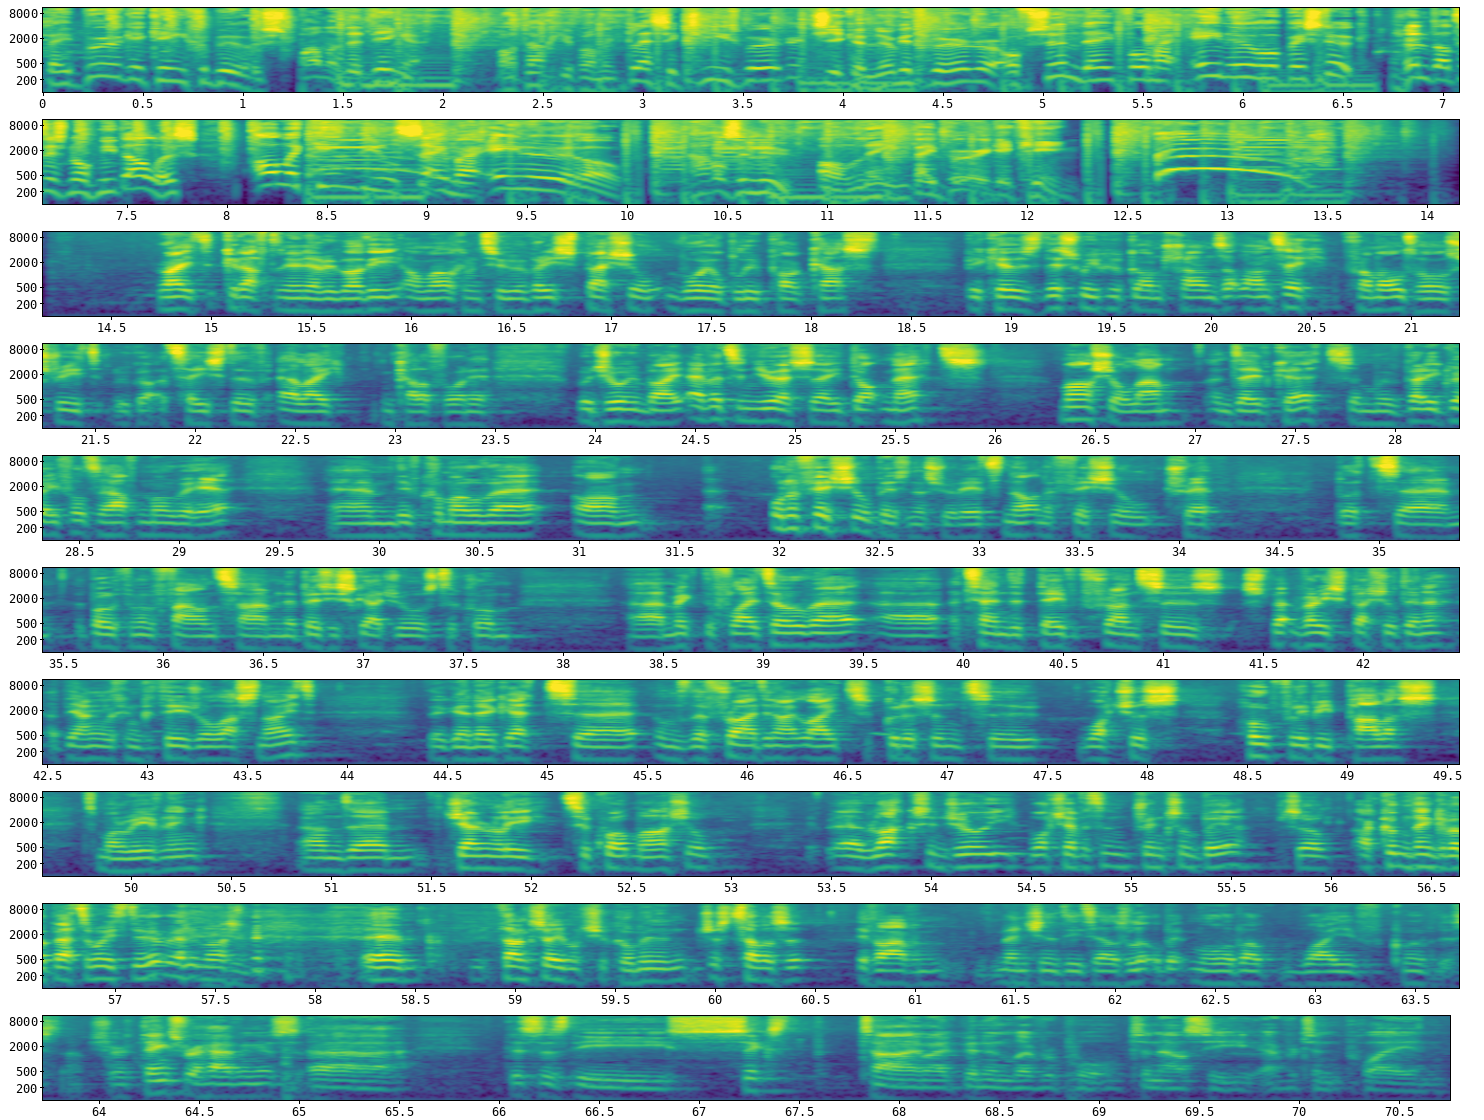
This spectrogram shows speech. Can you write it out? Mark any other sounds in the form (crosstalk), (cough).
Bij Burger King gebeuren spannende dingen. Wat dacht je van een classic cheeseburger, chicken nugget burger of sundae voor maar 1 euro per stuk? (laughs) En dat is nog niet alles. Alle King deals zijn maar 1 euro. Haal ze nu alleen bij Burger King. Right, good afternoon, everybody, and welcome to a very special Royal Blue podcast. Because this week we've gone transatlantic from Old Hall Street. We've got a taste of LA in California. We're joined by EvertonUSA.net's Marshall Lamb and Dave Kurtz, and we're very grateful to have them over here. Um, they've come over on uh, unofficial business, really. It's not an official trip, but um, both of them have found time in their busy schedules to come uh, make the flight over, uh, attended David France's spe very special dinner at the Anglican Cathedral last night. They're going to get uh, under the Friday night lights at Goodison to watch us hopefully beat Palace tomorrow evening. And um, generally, to quote Marshall, uh, relax, enjoy, watch Everton, drink some beer. So I couldn't think of a better way to do it, really, Marshall. (laughs) um, thanks very much for coming. And just tell us, if I haven't mentioned the details, a little bit more about why you've come over this now. Sure. Thanks for having us. Uh, this is the sixth time I've been in Liverpool to now see Everton play, and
